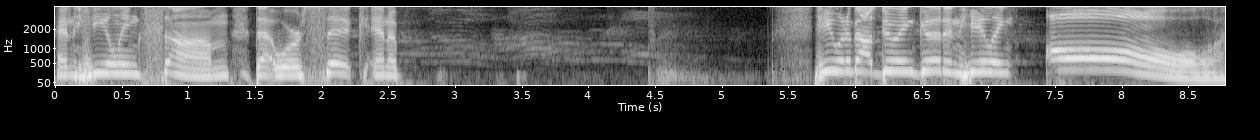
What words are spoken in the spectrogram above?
and healing some that were sick and a He went about doing good and healing all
